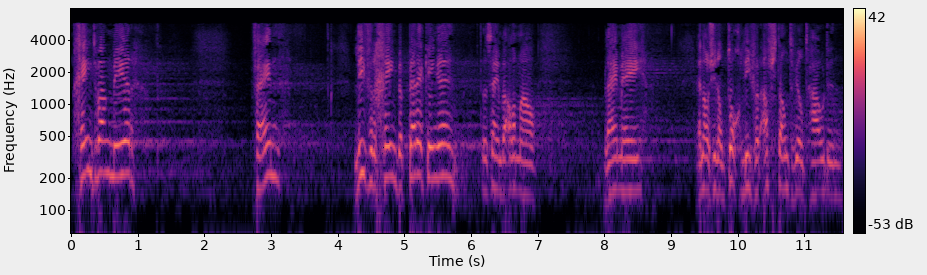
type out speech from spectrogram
Geen dwang meer. Fijn. Liever geen beperkingen. Daar zijn we allemaal blij mee. En als je dan toch liever afstand wilt houden,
